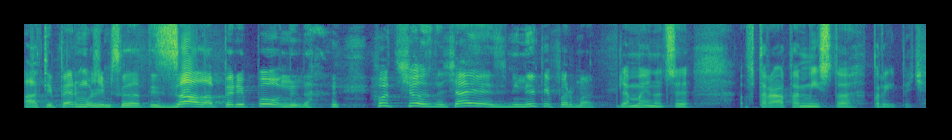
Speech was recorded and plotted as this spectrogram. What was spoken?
А тепер можемо сказати, зала переповнена. От що означає змінити формат. Для мене це втрата міста Прип'ять.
